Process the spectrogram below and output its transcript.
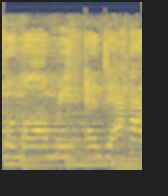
for mommy and dad.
